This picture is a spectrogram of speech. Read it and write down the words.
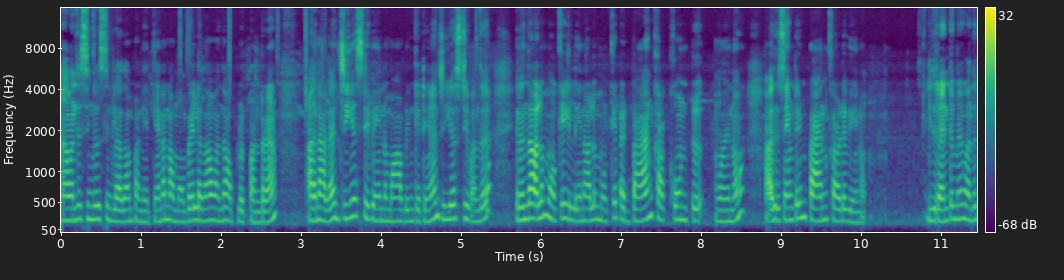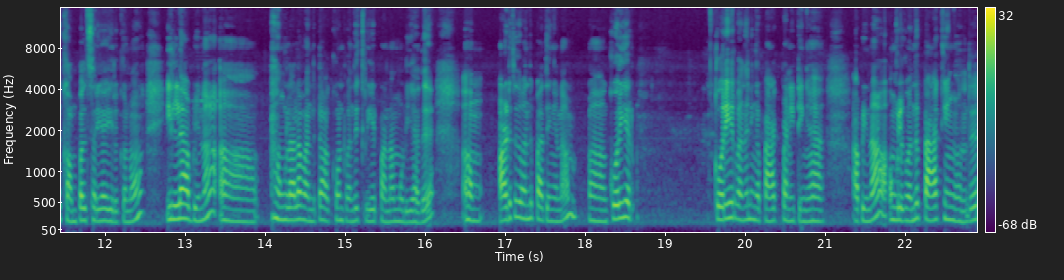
நான் வந்து சிங்கிள் சிங்கிளாக தான் பண்ணியிருக்கேன். ஏன்னா நான் மொபைலில் தான் வந்து அப்லோட் பண்ணுறேன் அதனால் ஜிஎஸ்டி வேணுமா அப்படின்னு கேட்டிங்கன்னா ஜிஎஸ்டி வந்து இருந்தாலும் ஓகே இல்லைனாலும் ஓகே பட் பேங்க் அக்கௌண்ட்டு வேணும். At same time PAN card வேணும். இது ரெண்டுமே வந்து கம்பல்சரியாக இருக்கணும். இல்லை அப்படின்னா உங்களால் வந்துட்டு அக்கௌண்ட் வந்து க்ரியேட் பண்ண முடியாது. அடுத்தது வந்து பார்த்திங்கன்னா கொரியர் கொரியர் வந்து நீங்கள் பேக் பண்ணிட்டீங்க அப்படின்னா உங்களுக்கு வந்து பேக்கிங் வந்து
